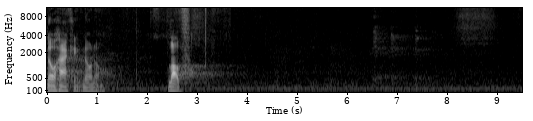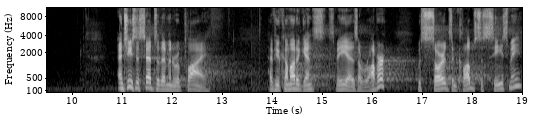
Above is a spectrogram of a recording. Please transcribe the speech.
No hacking, no, no. Love. And Jesus said to them in reply, Have you come out against me as a robber? with swords and clubs to seize me?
